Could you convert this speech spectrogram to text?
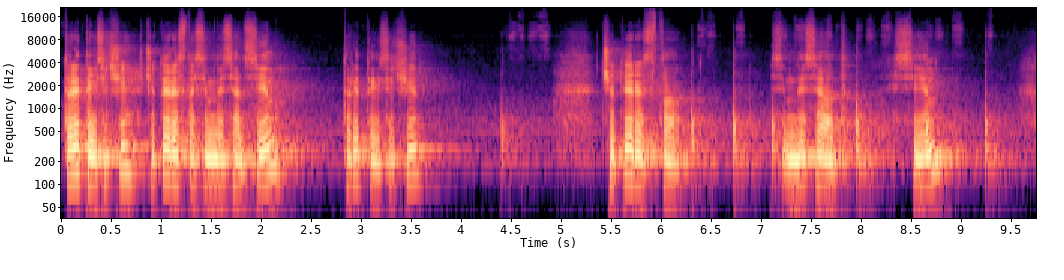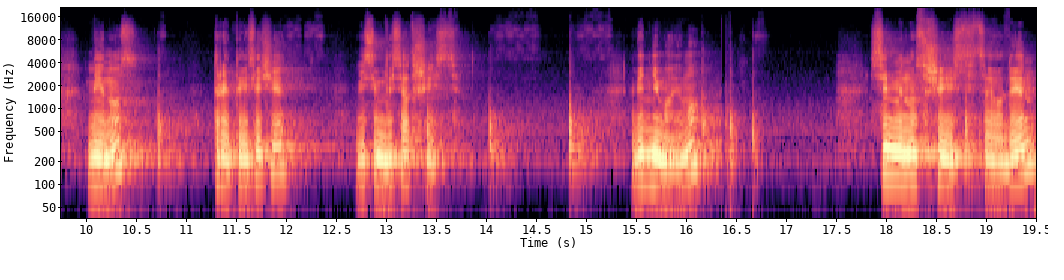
3477. 3477 мінус 3086. Віднімаємо. 7 мінус 6 це 1.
